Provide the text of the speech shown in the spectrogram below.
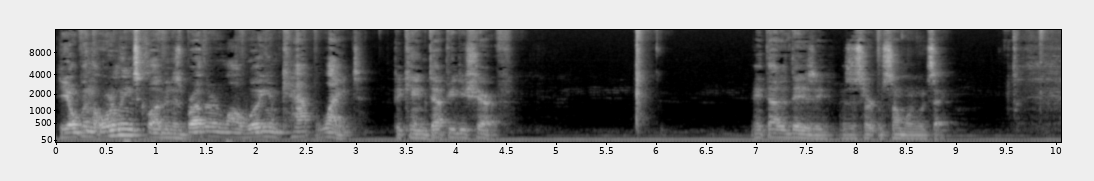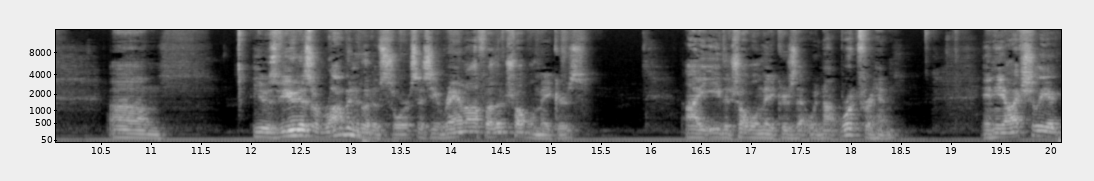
He opened the Orleans Club and his brother-in-law, William Cap Light, became deputy sheriff. Ain't that a daisy, as a certain someone would say. Um, he was viewed as a Robin Hood of sorts as he ran off other troublemakers, i.e. the troublemakers that would not work for him. And he actually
